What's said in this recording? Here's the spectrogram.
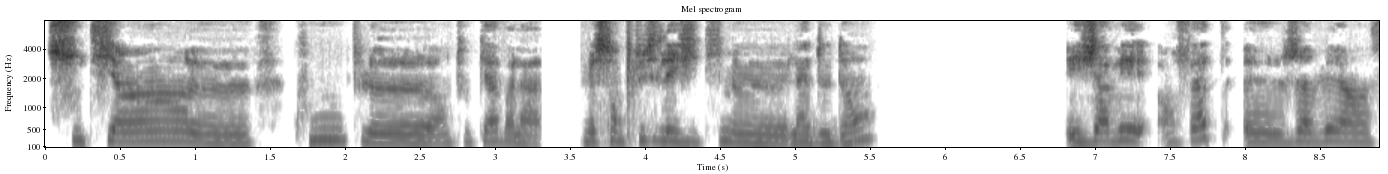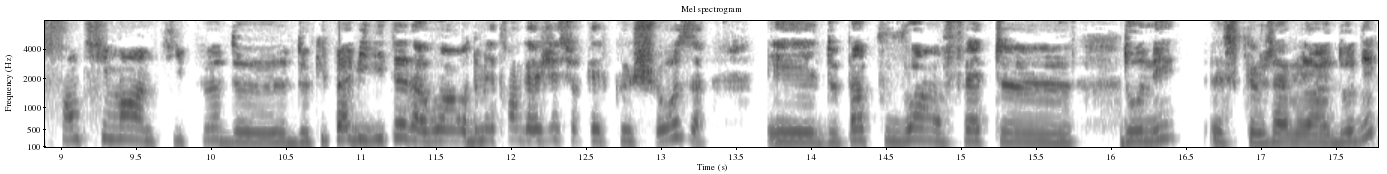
soutien, euh, couple, en tout cas voilà. Je me sens plus légitime là-dedans. Et j'avais en fait j'avais un sentiment un petit peu de, de culpabilité d'avoir de m'être engagée sur quelque chose et de pas pouvoir en fait donner ce que j'avais à donner.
